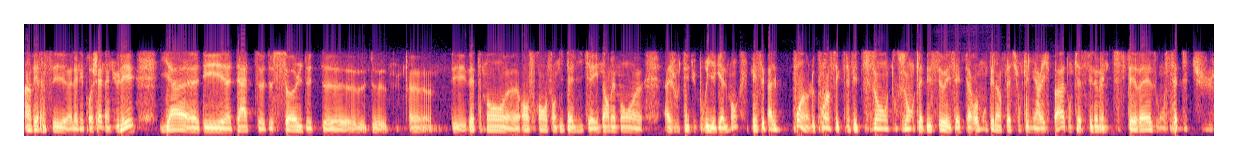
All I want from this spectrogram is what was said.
inversée l'année prochaine, annulée. Il y a des dates de solde de, de euh, des vêtements euh, en France, en Italie, qui a énormément euh, ajouté du bruit également. Mais c'est pas le point. Le point, c'est que ça fait 10 ans, 12 ans que la BCE essaie de faire remonter l'inflation qu'elle n'y arrive pas. Donc il y a ce phénomène d'hystérèse où on s'habitue,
